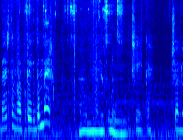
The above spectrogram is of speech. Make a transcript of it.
बाहेर थांबणार. कुठे? एकदम बाहेर? हा मी येतो ना. ठीक आहे. चलो.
